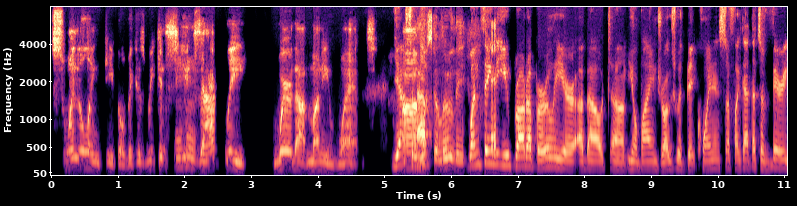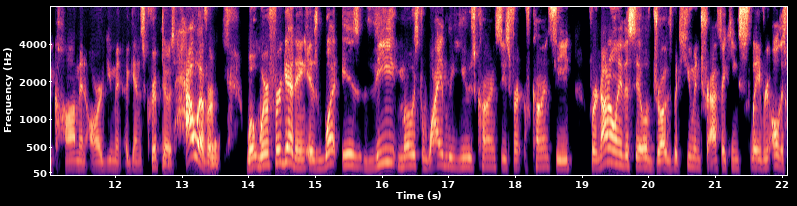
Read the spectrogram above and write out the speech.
swindling people because we can see mm-hmm. exactly where that money went yeah, so um, absolutely. One thing that you brought up earlier about um, you know buying drugs with Bitcoin and stuff like that, that's a very common argument against cryptos. However, what we're forgetting is what is the most widely used currencies for currency for not only the sale of drugs but human trafficking, slavery, all this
